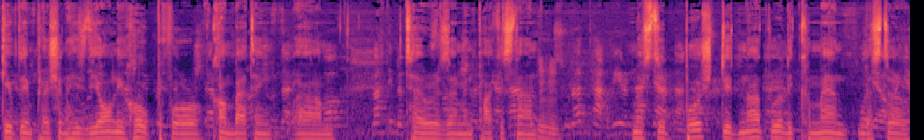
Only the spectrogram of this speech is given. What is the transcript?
give the impression he's the only hope for combating um, terrorism in Pakistan. Mm-hmm. Mr. Bush did not really commend Mr.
